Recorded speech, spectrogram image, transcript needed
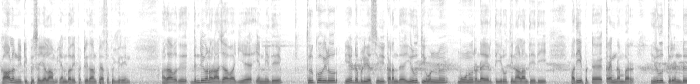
கால நீட்டிப்பு செய்யலாம் என்பதை பற்றி தான் பேசப்போகிறேன் அதாவது திண்டிவன ராஜாவாகிய என் மீது திருக்கோவிலூர் ஏடபிள்யூஎஸ்ஸில் கடந்த இருபத்தி ஒன்று மூணு ரெண்டாயிரத்தி இருபத்தி நாலாம் தேதி பதியப்பட்ட கிரைம் நம்பர் இருபத்தி ரெண்டு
